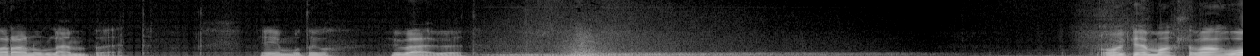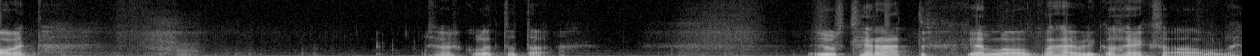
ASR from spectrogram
varannut lämpöä, että ei muuta kuin hyvää yötä. Oikein mahtavaa huomenta. Se olisi kuule tota... Just herätty. Kello on vähän yli kahdeksan aamulla. Ja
